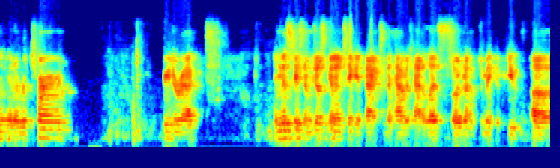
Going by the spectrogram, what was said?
I'm going to return redirect In this case, I'm just going to take it back to the habitat list, so I don't have to make a view, uh,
